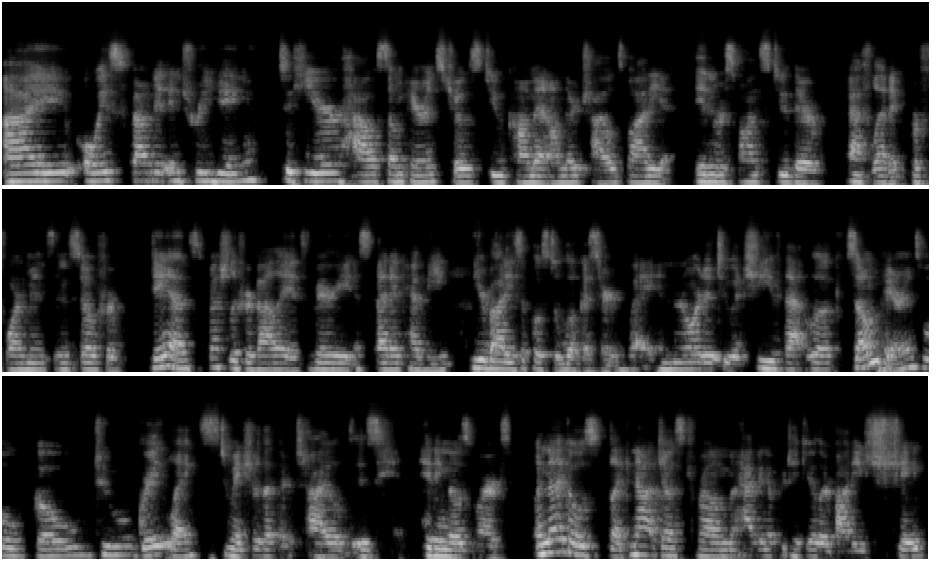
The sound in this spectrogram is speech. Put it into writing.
I always found it intriguing to hear how some parents chose to comment on their child's body in response to their athletic performance. And so for dance, especially for ballet, it's very aesthetic heavy. Your body's supposed to look a certain way. And in order to achieve that look, some parents will go to great lengths to make sure that their child is hitting those marks. And that goes like not just from having a particular body shape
